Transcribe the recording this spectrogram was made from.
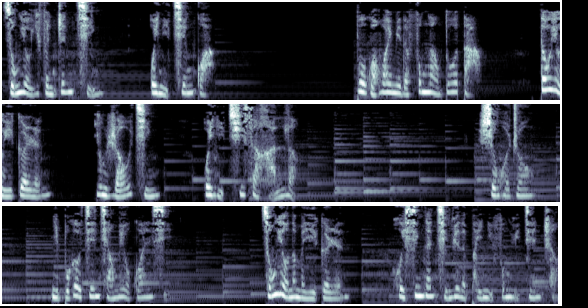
总有一份真情为你牵挂。不管外面的风浪多大。都有一个人，用柔情为你驱散寒冷。生活中，你不够坚强没有关系，总有那么一个人，会心甘情愿的陪你风雨兼程。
